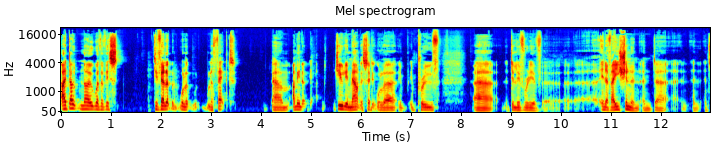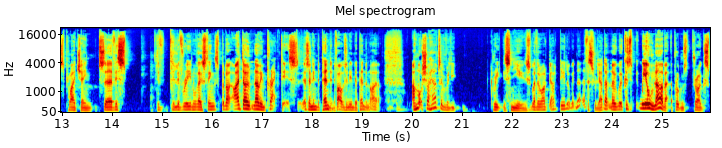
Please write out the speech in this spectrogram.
I don't know whether this development will will affect. Um, I mean, Julian Mount has said it will uh, improve uh, delivery of uh, innovation and and, uh, and, and supply chain service de- delivery and all those things. But I, I, don't know in practice as an independent. If I was an independent, I I'm not sure how to really greet this news. Whether I'd be, I'd be a little bit nervous. Really, I don't know because we all know about the problems drugs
